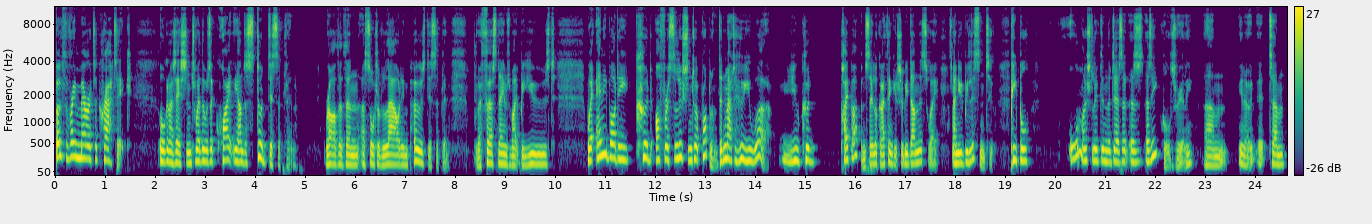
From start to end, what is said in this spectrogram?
both very meritocratic organizations where there was a quietly understood discipline rather than a sort of loud imposed discipline, where first names might be used, where anybody could offer a solution to a problem. Didn't matter who you were. You could pipe up and say, look, I think it should be done this way. And you'd be listened to. People almost lived in the desert as, as equals, really. Um, you know, it, um,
